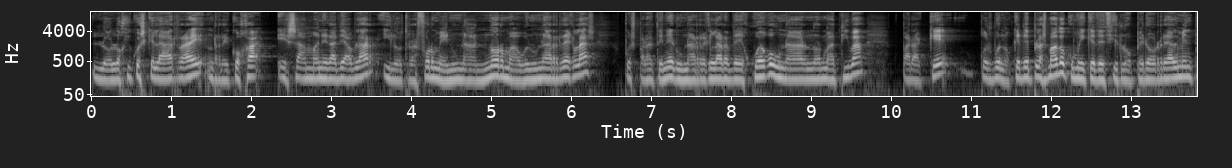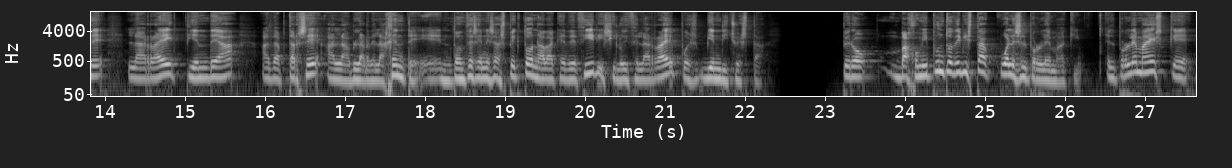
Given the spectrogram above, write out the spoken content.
lo lógico es que la RAE recoja esa manera de hablar y lo transforme en una norma o en unas reglas, pues para tener una regla de juego, una normativa para que, pues bueno, quede plasmado como hay que decirlo, pero realmente la RAE tiende a adaptarse al hablar de la gente. Entonces, en ese aspecto, nada que decir y si lo dice la RAE, pues bien dicho está. Pero bajo mi punto de vista, ¿cuál es el problema aquí? El problema es que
